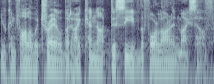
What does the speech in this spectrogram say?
You can follow a trail, but I cannot deceive the Forlaren myself.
